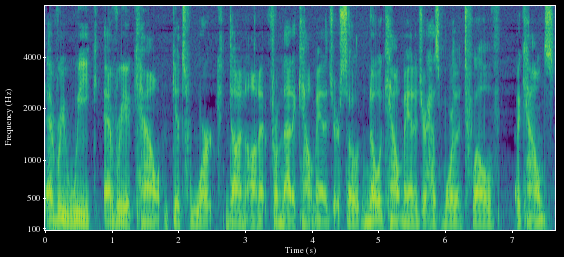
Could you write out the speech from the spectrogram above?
every week, every account gets work done on it from that account manager. So no account manager has more than twelve accounts.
